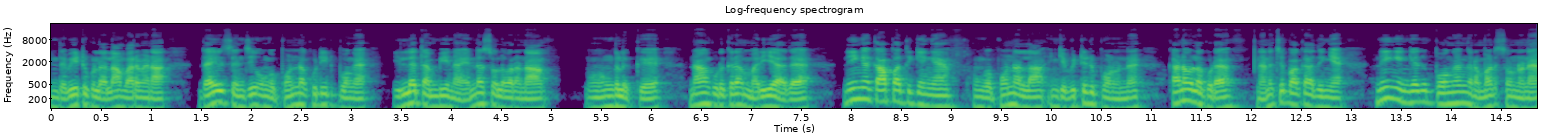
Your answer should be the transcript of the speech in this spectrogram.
இந்த வீட்டுக்குள்ளெல்லாம் வர வேணாம். தயவு செஞ்சு உங்கள் பொண்ணை கூட்டிகிட்டு போங்க. இல்லை தம்பி நான் என்ன சொல்ல வரேன்னா உங்களுக்கு நான் கொடுக்குற மரியாதை நீங்கள் காப்பாற்றிக்கங்க உங்கள் பொண்ணெல்லாம் இங்கே விட்டுட்டு போகணுன்னு கனவுல கூட நினச்சி பார்க்காதீங்க. நீங்கள் எங்கேயாவது போங்கங்கிற மாதிரி சொன்னோன்னே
